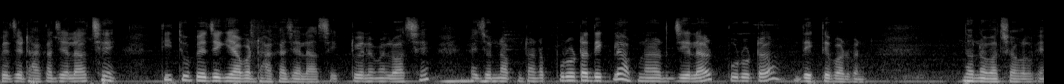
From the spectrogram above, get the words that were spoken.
পেজে ঢাকা জেলা আছে, তৃতীয় পেজে গিয়ে আবার ঢাকা জেলা আছে, একটু এলোমেলো আছে। এই জন্য আপনারা পুরোটা দেখলে আপনার জেলার পুরোটা দেখতে পারবেন। ধন্যবাদ সকলকে।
